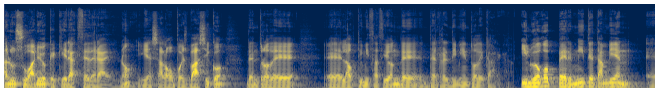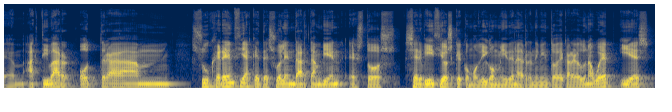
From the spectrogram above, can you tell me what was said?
al usuario que quiere acceder a él, ¿no? Y es algo pues básico dentro de eh, la optimización del rendimiento de carga. Y luego permite también eh, activar otra mm, sugerencia que te suelen dar también estos servicios que, como digo, miden el rendimiento de carga de una web y es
